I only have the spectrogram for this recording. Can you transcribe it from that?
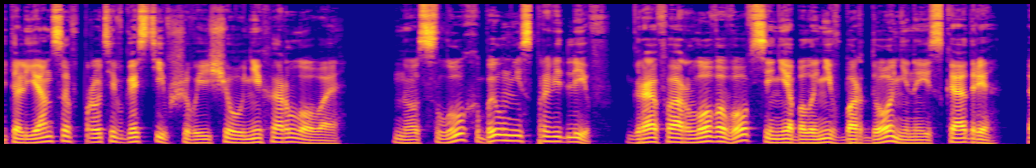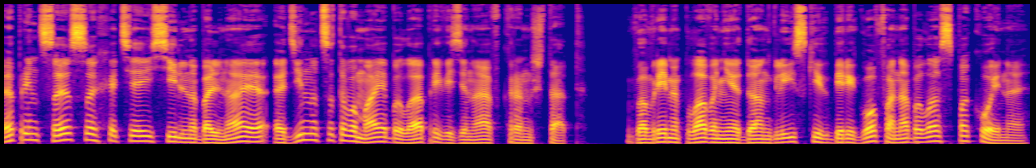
итальянцев против гостившего еще у них Орлова. Но слух был несправедлив. Графа Орлова вовсе не было ни в Бордо, ни на эскадре. А принцесса, хотя и сильно больная, 11 мая была привезена в Кронштадт. Во время плавания до английских берегов она была спокойна.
